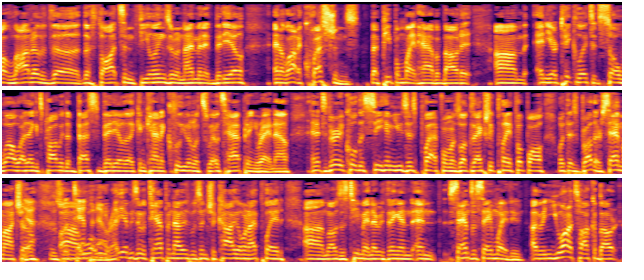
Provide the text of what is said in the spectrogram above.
a lot of the, the thoughts and feelings in a nine minute video and a lot of questions that people might have about it. Um, and he articulates it so well where I think it's probably the best video that can kind of clue you in what's, what's happening right now. And it's very cool to see him use his platform as well because I actually played football with his brother, Sam Acho. Yeah, he's with Tampa wh- now, right? Yeah, he's with Tampa now. He was in Chicago when I played. Um, I was his teammate and everything. And, and Sam's the same way, dude. I mean, you want to talk about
